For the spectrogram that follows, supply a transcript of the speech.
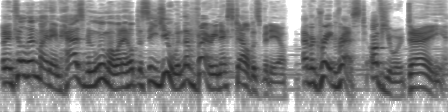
But until then, my name has been Lumo, and I hope to see you in the very next Kalbus video. Have a great rest of your day.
